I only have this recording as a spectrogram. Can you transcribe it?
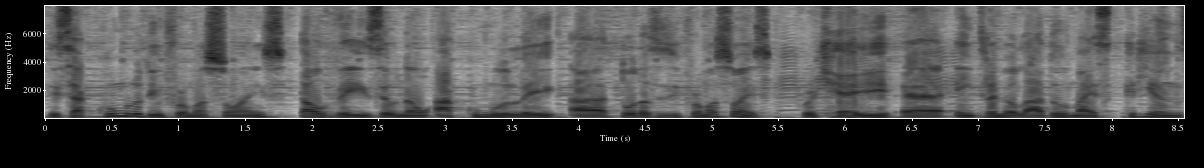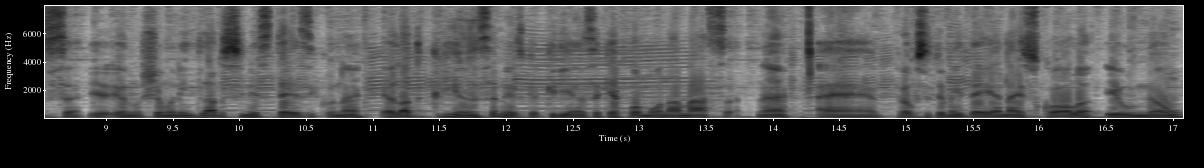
desse acúmulo de informações, talvez eu não acumulei a, ah, todas as informações, porque aí é, entra meu lado mais criança. Eu, eu, não chamo nem de lado sinestésico, né? É o lado criança mesmo, que a criança quer pôr mão na massa, né? É, para você ter uma ideia, na escola eu não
